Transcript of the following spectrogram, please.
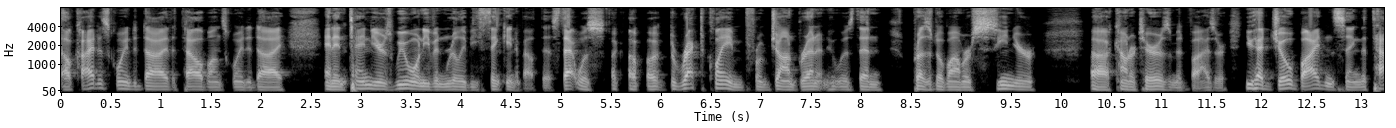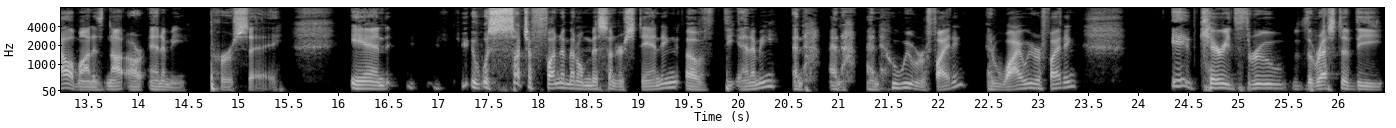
Al Qaeda is going to die, the Taliban's going to die, and in 10 years, we won't even really be thinking about this. That was a, a, a direct claim from John Brennan, who was then President Obama's senior uh, counterterrorism advisor. You had Joe Biden saying the Taliban is not our enemy per se. And it was such a fundamental misunderstanding of the enemy and, and, and who we were fighting and why we were fighting it carried through the rest of the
